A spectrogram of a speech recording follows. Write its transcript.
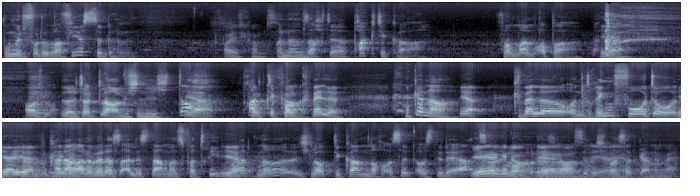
Womit fotografierst du denn? Oh. Und dann sagt er, Praktika. Von meinem Opa. Ja. Aus dem, Das glaube ich nicht. Doch, ja. Von, Praktika. von Quelle. Genau. Ja. Quelle und Ringfoto und Ja, wieder, ja, keine genau. Ahnung, wer das alles damals vertrieben Ja. hat. Ne? Ich glaube, die kamen noch aus, der- aus DDR. Ja, genau. Oder so, aus ne? DDR, ich weiß das gar nicht mehr.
